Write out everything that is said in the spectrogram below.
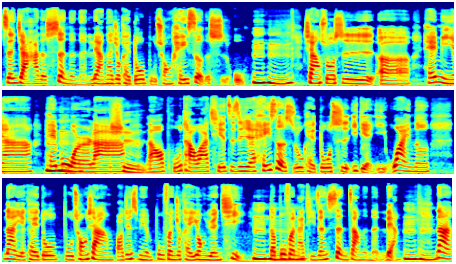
增加它的肾的能量，那就可以多补充黑色的食物。嗯哼，像说是呃黑米啊、黑木耳啦，是，然后葡萄啊、茄子这些黑色的食物可以多吃一点。以外呢，那也可以多补充像保健食品的部分，就可以用元气的部分来提升肾脏的能量。嗯哼，那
